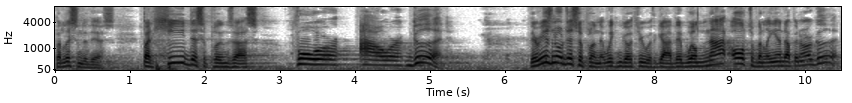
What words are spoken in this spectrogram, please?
But listen to this. But He disciplines us for our good. There is no discipline that we can go through with God that will not ultimately end up in our good.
